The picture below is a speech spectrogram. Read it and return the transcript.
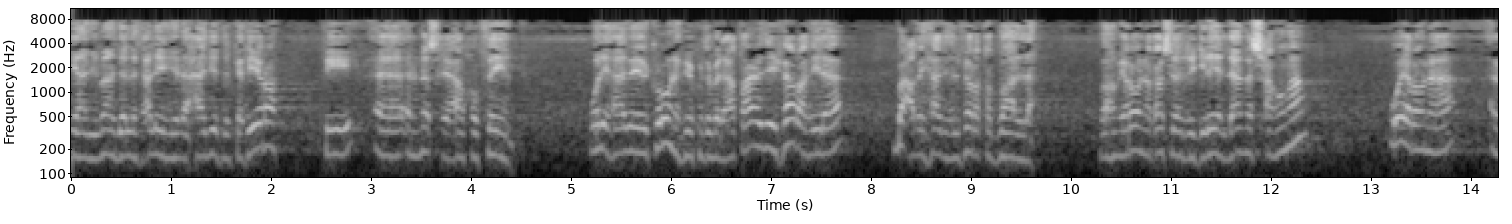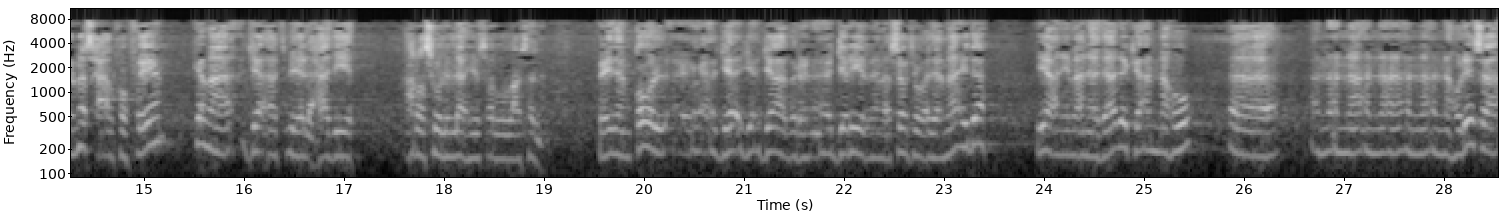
يعني ما دلت عليه الأحاديث الكثيرة في آه المسح على الخفين. ولهذا يذكرون في كتب العقائد إشارة إلى بعض هذه الفرق الضالة. فهم يرون غسل الرجلين لا مسحهما ويرون المسح على الخفين كما جاءت به الأحاديث عن رسول الله صلى الله عليه وسلم. فإذا قول جابر جرير لما أسلمت بعد المائدة يعني معنى ذلك أنه آه أن أن أن أن أنه ليس آه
